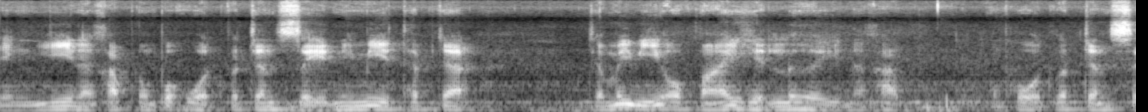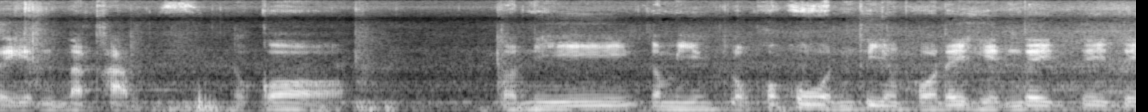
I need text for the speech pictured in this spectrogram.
อย่างนี้นะครับหลวงพ่ออวดพระจันเสนนิมิตแทบจะ จะไม่มีออกมาให้เห็นเลยนะครับหลวงพ่อวดวัดจันเสนนะครับ แล้วก็ตอนนี้ก็มีหลวงพ่อโอนที่ยังพอได้เห็นได้ได้ได้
